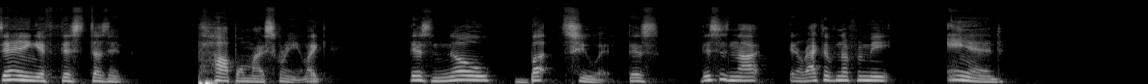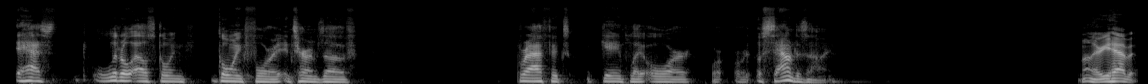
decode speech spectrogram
dang if this doesn't pop on my screen. Like there's no but to it. There's this is not interactive enough for me and it has little else going going for it in terms of graphics, gameplay or or, or, sound design. Well, there you have it.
